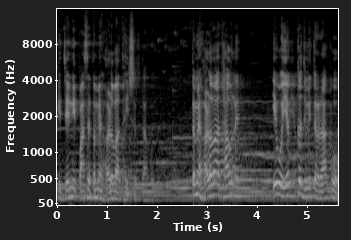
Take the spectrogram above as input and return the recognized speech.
કે જેની પાસે તમે હળવા થઈ શકતા હોય. તમે હળવા થાવ ને એવો એક જ મિત્ર રાખવો.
